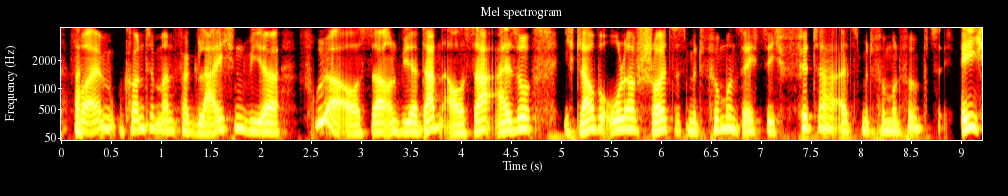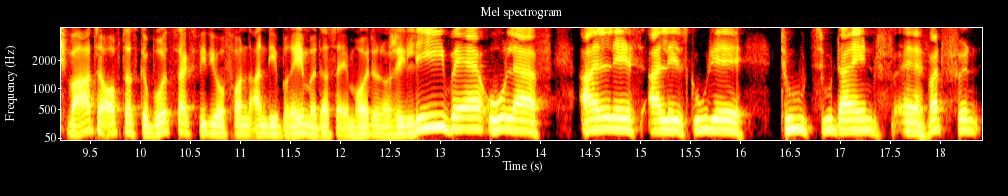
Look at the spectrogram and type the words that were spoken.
vor allem konnte man vergleichen, wie er früher aussah und wie er dann aussah. Also, ich glaube, Olaf Scholz ist mit 65 fitter als mit 55. Ich warte auf das Geburtstagsvideo von Andy Brehme, dass er ihm heute noch steht. Lieber Olaf, alles, alles Gute du zu dein, äh, was für ein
